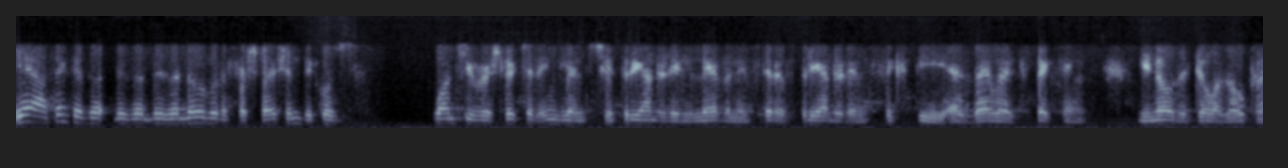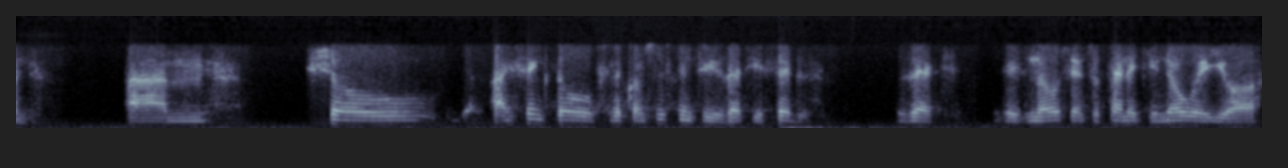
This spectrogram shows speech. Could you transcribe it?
yeah, I think there's a, there's a there's a little bit of frustration because once you've restricted England to 311 instead of 360 as they were expecting, you know the door is open. Um, so I think though the consistency that you said that there's no sense of panic. You know where you are.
